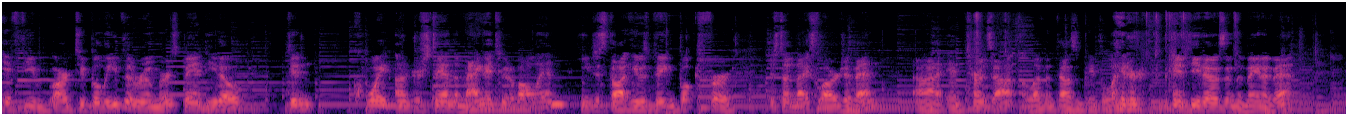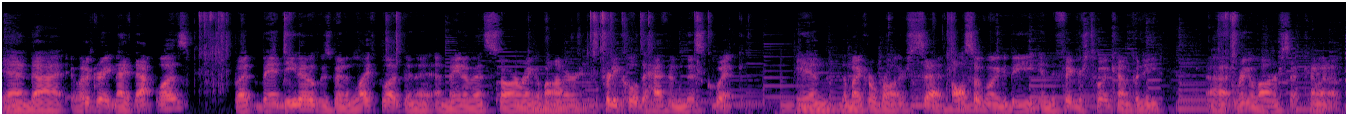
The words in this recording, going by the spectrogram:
if you are to believe the rumors, Bandido didn't quite understand the magnitude of All In. He just thought he was being booked for just a nice large event. Uh, and turns out 11,000 people later, Bandido's in the main event. And uh, what a great night that was. But Bandido, who's been in Lifeblood, been a, a, main event star in Ring of Honor, it's pretty cool to have him this quick in the Micro Brawler set. Also going to be in the Figures Toy Company uh, Ring of Honor set coming up.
